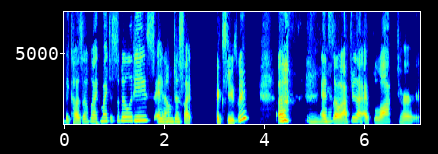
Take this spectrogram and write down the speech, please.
because of like my disabilities, and I'm just like, excuse me. Uh, yeah. And so after that, I blocked her,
